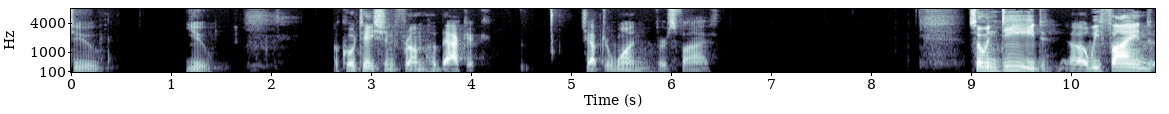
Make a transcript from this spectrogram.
to you. A quotation from Habakkuk, chapter 1, verse 5. So, indeed, uh, we find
